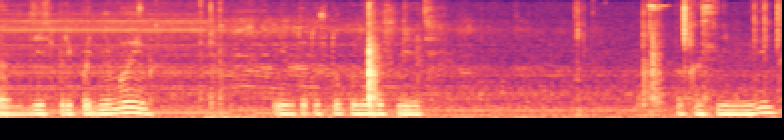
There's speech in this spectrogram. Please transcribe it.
Так, здесь приподнимаем. И вот эту штуку надо снять. Пока снимем винт.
